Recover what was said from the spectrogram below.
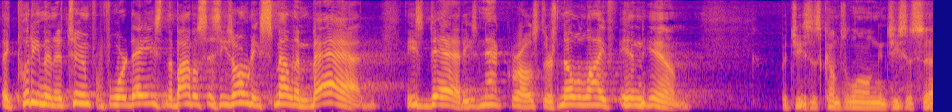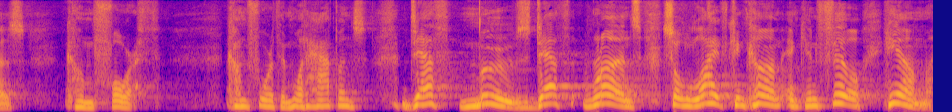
they put him in a tomb for four days, and the Bible says he's already smelling bad. He's dead, he's necros, there's no life in him. But Jesus comes along and Jesus says, Come forth. Come forth. And what happens? Death moves, death runs, so life can come and can fill him.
